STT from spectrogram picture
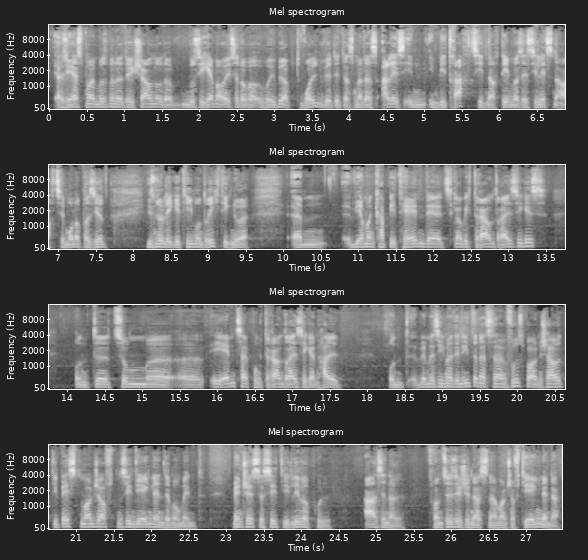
Also erstmal muss man natürlich schauen oder muss sich einmal äußern, ob er, ob er überhaupt wollen würde, dass man das alles in, in Betracht zieht, nach dem, was jetzt die letzten 18 Monate passiert, ist nur legitim und richtig. Nur ähm, wir haben einen Kapitän, der jetzt glaube ich 33 ist und äh, zum äh, äh EM-Zeitpunkt 33,5. Und wenn man sich mal den internationalen Fußball anschaut, die besten Mannschaften sind die Engländer im Moment. Manchester City, Liverpool, Arsenal, französische Nationalmannschaft, die Engländer.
